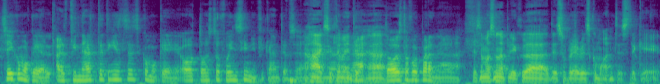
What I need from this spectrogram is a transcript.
Sí, como que al, al final te sientes como que, oh, todo esto fue insignificante, o sea. Ajá, exactamente, ajá. Todo esto fue para nada. Es nomás una película de superhéroes como antes, de que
